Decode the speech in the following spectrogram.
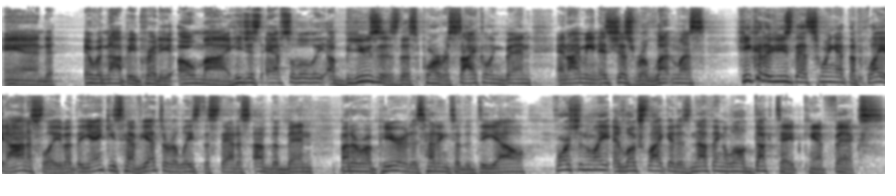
and it would not be pretty. Oh my. He just absolutely abuses this poor recycling bin. And I mean, it's just relentless. He could have used that swing at the plate, honestly, but the Yankees have yet to release the status of the bin, but it would appear it is heading to the DL. Fortunately, it looks like it is nothing a little duct tape can't fix.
